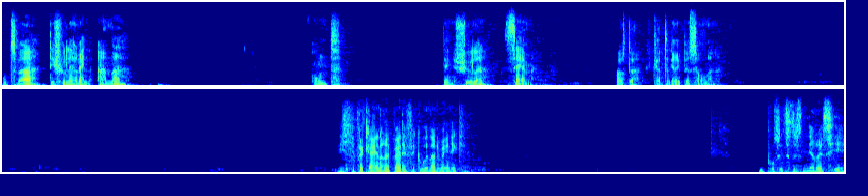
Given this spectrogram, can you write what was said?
und zwar die Schülerin Anna und den Schüler Sam aus der Kategorie Personen. Ich verkleinere beide Figuren ein wenig. Und positioniere sie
